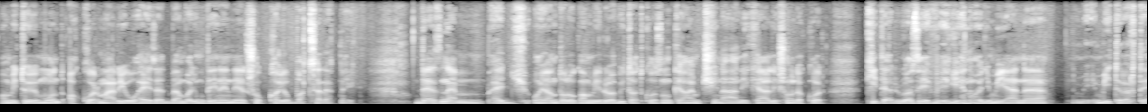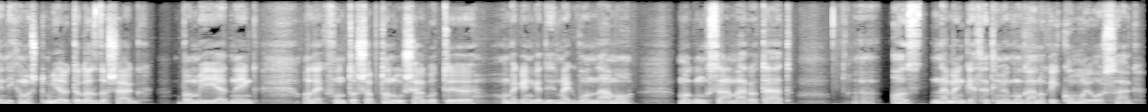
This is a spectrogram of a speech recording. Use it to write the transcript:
amit ő mond, akkor már jó helyzetben vagyunk. De én ennél sokkal jobbat szeretnék. De ez nem egy olyan dolog, amiről vitatkoznunk kell, hanem csinálni kell, és majd akkor kiderül az év végén, hogy milyen, eh, mi történik. Most mielőtt a gazdaságban mélyednénk, a legfontosabb tanulságot, eh, ha megengedi, megvonnám a magunk számára. Tehát az nem engedheti meg magának egy komoly ország.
